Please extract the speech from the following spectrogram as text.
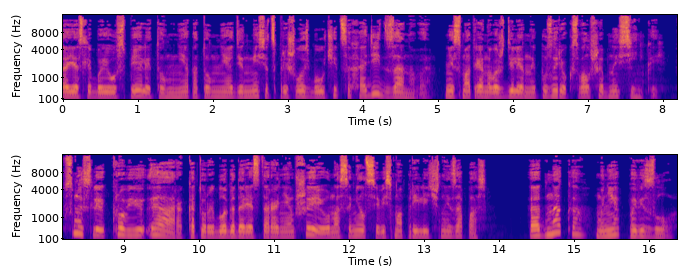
А если бы и успели, то мне потом не один месяц пришлось бы учиться ходить заново, несмотря на вожделенный пузырек с волшебной синькой. В смысле, кровью Эара, который благодаря стараниям Шерри у нас имелся весьма приличный запас. Однако мне повезло.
